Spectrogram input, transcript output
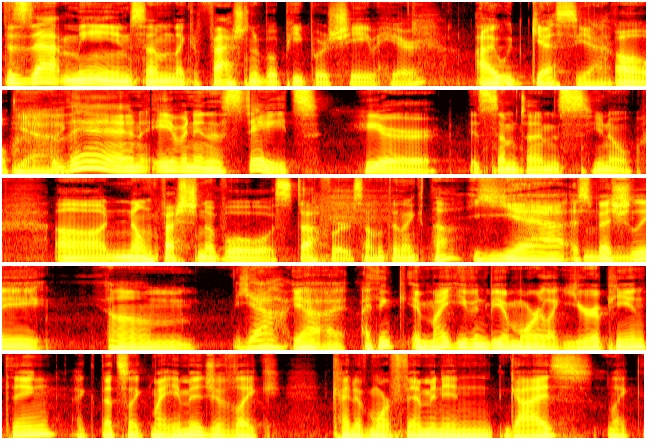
Does that mean some like fashionable people shave hair? I would guess, yeah. Oh, yeah. Then even in the states, here it's sometimes you know uh, non-fashionable stuff or something like that. Yeah, especially um yeah, yeah. I, I think it might even be a more like European thing. Like that's like my image of like kind of more feminine guys. Like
